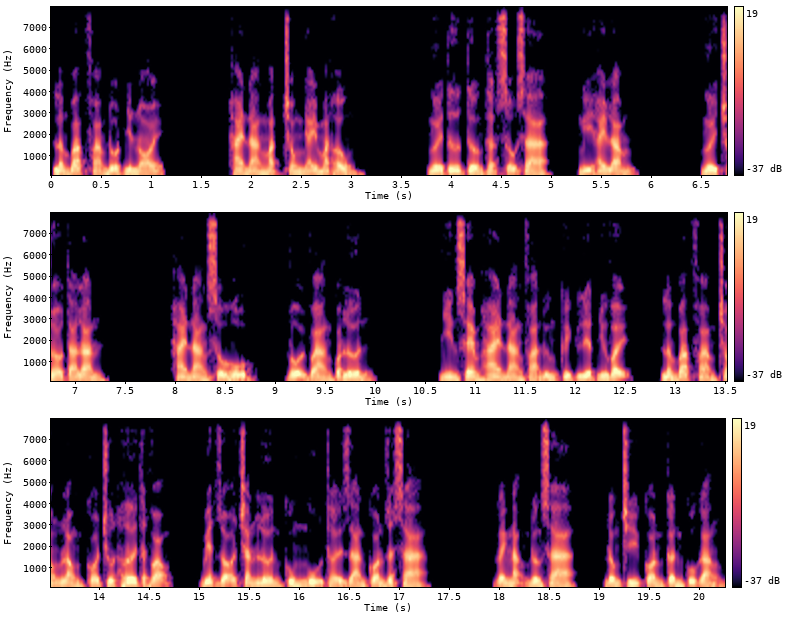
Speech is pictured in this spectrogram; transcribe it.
Lâm Bác Phàm đột nhiên nói. Hai nàng mặt trong nháy mắt hồng. người tư tưởng thật xấu xa, nghĩ hay lắm. người cho ta lăn. Hai nàng xấu hổ, vội vàng quát lớn. Nhìn xem hai nàng phản ứng kịch liệt như vậy, Lâm Bác Phàm trong lòng có chút hơi thất vọng, biết rõ chăn lớn cùng ngủ thời gian còn rất xa. Gánh nặng đường xa, đồng chí còn cần cố gắng.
